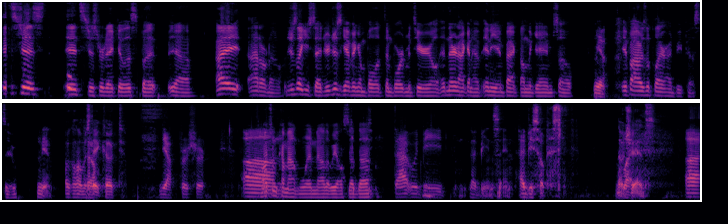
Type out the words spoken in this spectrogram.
it's just it's just ridiculous. But yeah, I I don't know. Just like you said, you're just giving them bulletin board material, and they're not gonna have any impact on the game. So Yeah. if I was a player, I'd be pissed too. Yeah, Oklahoma So- State cooked. Yeah, for sure. Watch them Um, come out and win. Now that we all said that. That would be that'd be insane. I'd be so pissed. No But- chance. Uh,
